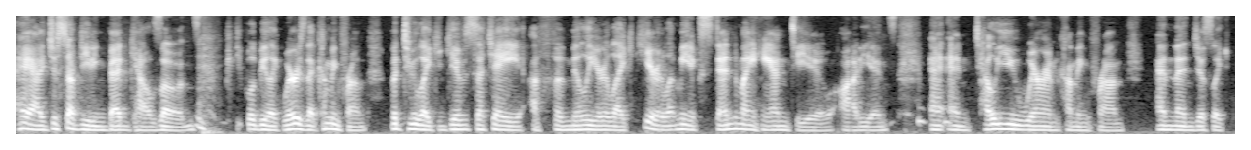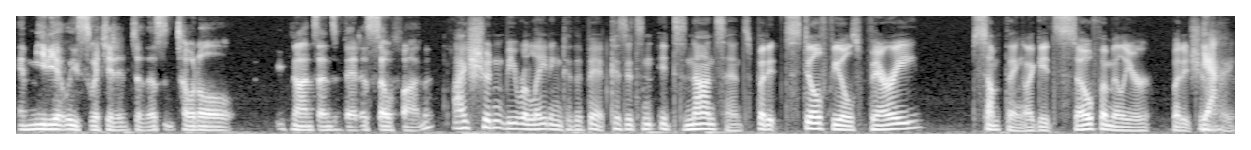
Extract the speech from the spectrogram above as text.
hey i just stopped eating bed calzones people would be like where is that coming from but to like give such a, a familiar like here let me extend my hand to you audience and, and tell you where i'm coming from and then just like immediately switch it into this total nonsense bit is so fun I shouldn't be relating to the bit because it's it's nonsense, but it still feels very something like it's so familiar, but it shouldn't Yeah. be.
